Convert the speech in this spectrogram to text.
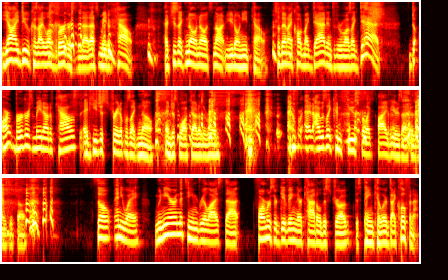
yeah, I do because I love burgers and that. That's made of cow. And she's like, no, no, it's not. You don't eat cow. So then I called my dad into the room. I was like, Dad, aren't burgers made out of cows? And he just straight up was like, no, and just walked out of the room. and I was like confused for like five years after that as a child. So anyway, Munir and the team realized that farmers are giving their cattle this drug, this painkiller, diclofenac.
